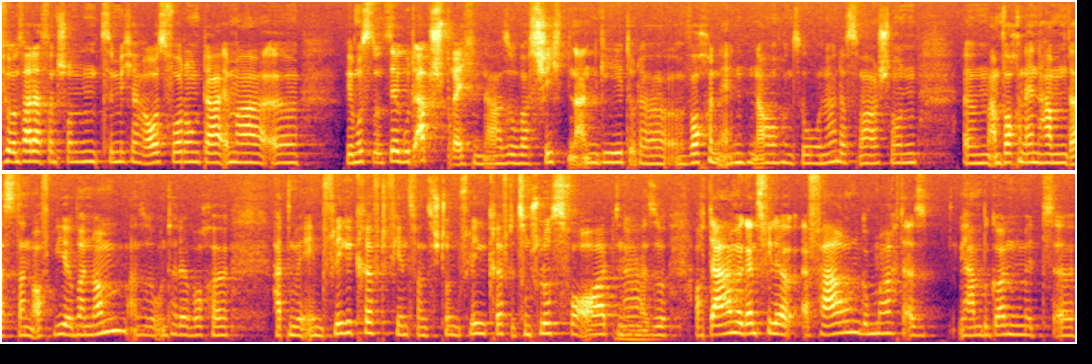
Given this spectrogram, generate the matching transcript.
für uns war das dann schon eine ziemliche Herausforderung, da immer, äh, wir mussten uns sehr gut absprechen, also was Schichten angeht oder Wochenenden auch und so. Ne? Das war schon ähm, am Wochenende haben das dann oft wir übernommen. Also unter der Woche hatten wir eben Pflegekräfte, 24 Stunden Pflegekräfte zum Schluss vor Ort. Ne? Mhm. Also auch da haben wir ganz viele Erfahrungen gemacht. Also wir haben begonnen mit äh,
